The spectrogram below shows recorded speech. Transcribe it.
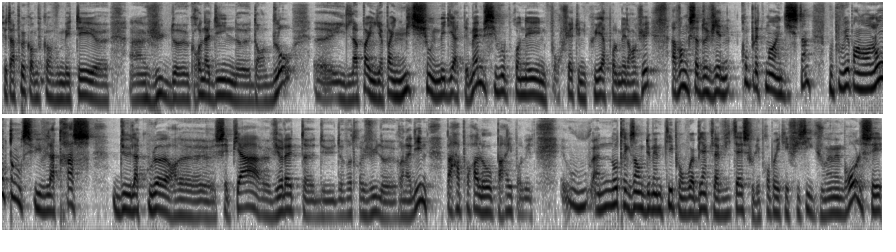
C'est un peu comme quand vous mettez euh, un jus de grenadine euh, dans de l'eau, euh, il n'y a pas une mixion immédiate. Et même si vous prenez une fourchette, une cuillère pour le mélanger, avant que ça devienne complètement indistinct, vous pouvez pendant longtemps suivre la trace de la couleur sépia, violette de votre jus de grenadine par rapport à l'eau, pareil pour l'huile. Un autre exemple du même type, on voit bien que la vitesse ou les propriétés physiques jouent même rôle, c'est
